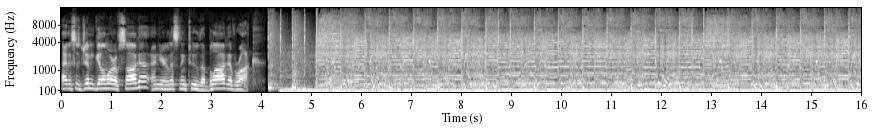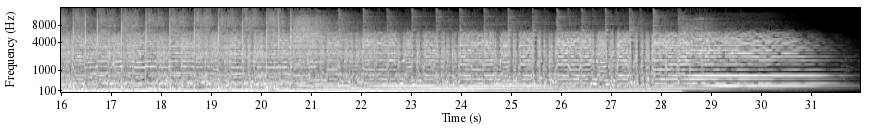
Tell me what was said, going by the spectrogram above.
Hi, this is Jim Gilmour of Saga, and you're listening to the Blog of Rock.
